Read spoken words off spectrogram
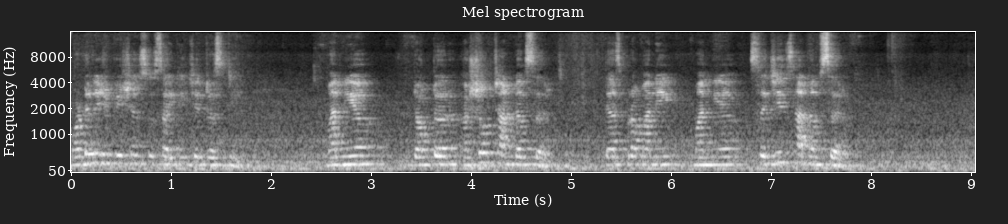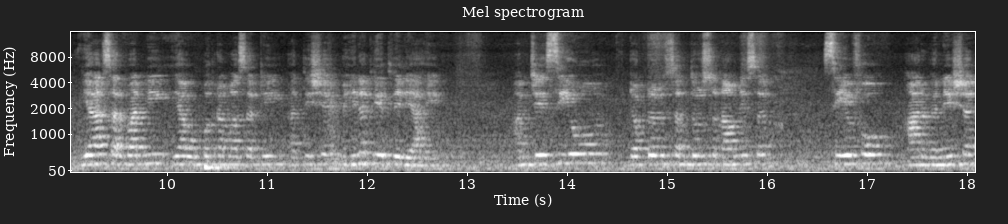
मॉडर्न एज्युकेशन सोसायटीचे ट्रस्टी मान्य डॉक्टर अशोक चांडव सर त्याचप्रमाणे मान्य सचिन सानप सर या सर्वांनी या उपक्रमासाठी अतिशय मेहनत घेतलेली आहे. आमचे C O doctor Santosh Sonawane sir C F O R Ganesan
